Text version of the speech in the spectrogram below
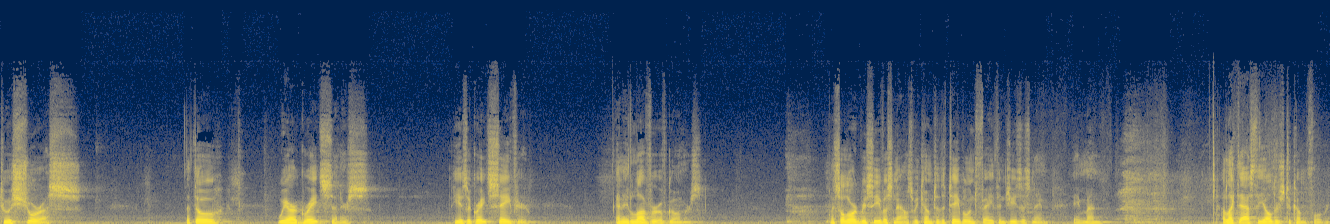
to assure us that though we are great sinners, he is a great Savior and a lover of Gomers. And so, Lord, receive us now as we come to the table in faith. In Jesus' name, amen. I'd like to ask the elders to come forward.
